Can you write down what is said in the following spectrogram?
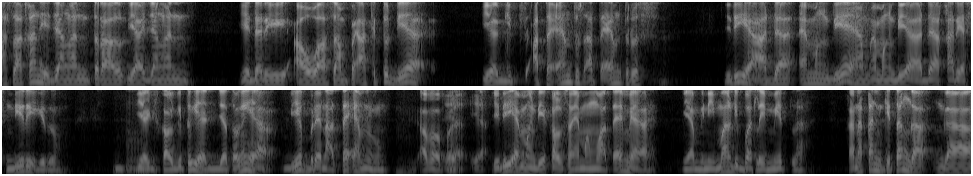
Asalkan ya jangan terlalu ya jangan ya dari awal sampai akhir tuh dia ya gitu ATM terus ATM terus. Jadi ya ada emang dia yang emang dia ada karya sendiri gitu. Ya kalau gitu ya jatuhnya ya dia brand ATM loh apa apa. Iya, iya. Jadi emang dia kalau misalnya emang mau ATM ya ya minimal dibuat limit lah. Karena kan kita nggak nggak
